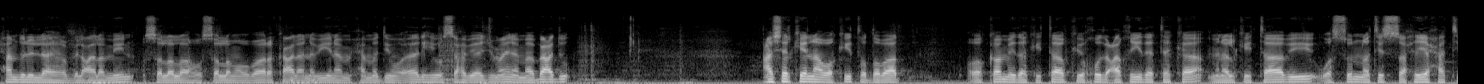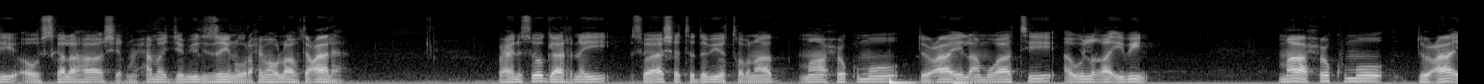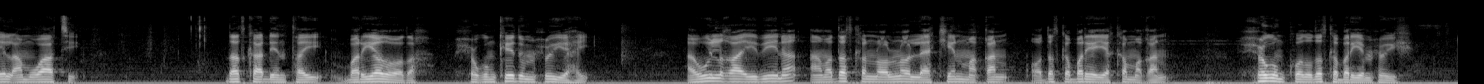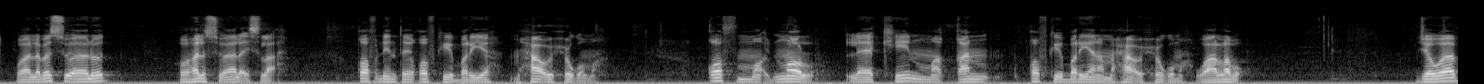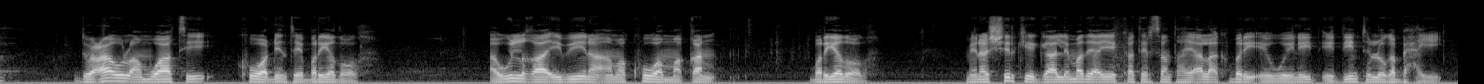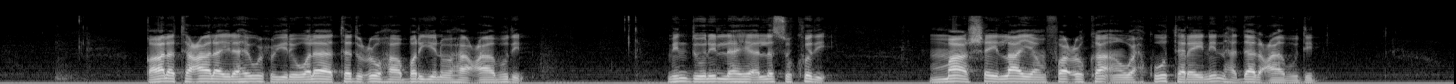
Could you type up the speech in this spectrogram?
alxamdu lilaahi rabbi اlcaalamiin wsala allahu wslama wbaaraka calaa nabiyina muxamedi waaalihi wasaxbihi ajmaciin amaa bacdu casharkeenna waa kii toddobaad oo ka mid a kitaabkii khud caqiidataka min alkitaabi wasunnati asaxiixati oo iska lahaa sheekh maxamed jamiil zaynu raximah llahu tacaala. Waxaynu soo gaarnay su'aasha toddobiyo tobnaad maa xukmu ducaa'i alamwaati aw ilghaa'ibiin maa xukmu ducaa'i alamwaati. Dadka dhintay baryadooda xukumkeedu muxuu yahay awil khaa'ibiina ama dadka noolnool laakiin maqan oo dadka baryaya ka maqan xukumkoodu dadka barya muxuu yihi. Waa laba su'aalood oo hal su'aala isla ah. Qof dhintay qofkii barya maxaa u xuguma? Qof nool laakiin maqan qofkii baryana maxaa u xuguma? Waa labo. Jawaab ducaa'ul amwaati kuwa dhintay baryadooda. Awil khaa'ibiina ama kuwa maqan baryadooda. Min ashirki gaalnimadii ayay ka tirsan tahay al akbari ee weynayd ee diinta looga baxayay. Qaala tacaala ilaahay wuxuu yidhi walaa tadcuuhaa baryin ha caabudin. Min duunillaahi alla sokodi maa shay laa yanfacuka aan wax kuu taraynin haddaad caabudid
